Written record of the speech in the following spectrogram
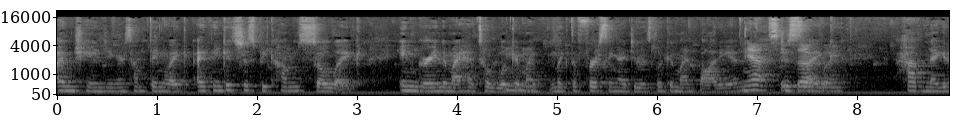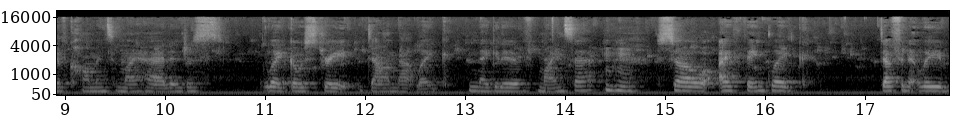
I'm changing or something, like I think it's just become so like ingrained in my head to look at my like the first thing I do is look at my body and Yes, just exactly. like have negative comments in my head and just like go straight down that like negative mindset. Mm-hmm. So I think like definitely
